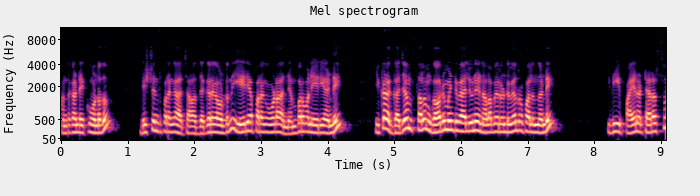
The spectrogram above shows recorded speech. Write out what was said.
అంతకంటే ఎక్కువ ఉండదు. డిస్టెన్స్ పరంగా చాలా దగ్గరగా ఉంటుంది. ఏరియా పరంగా కూడా నెంబర్ వన్ ఏరియా అండి. ఇక్కడ గజం స్థలం గవర్నమెంట్ వాల్యూనే నలభై రెండు వేల రూపాయలు ఉందండి ఇది పైన టెర్రస్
